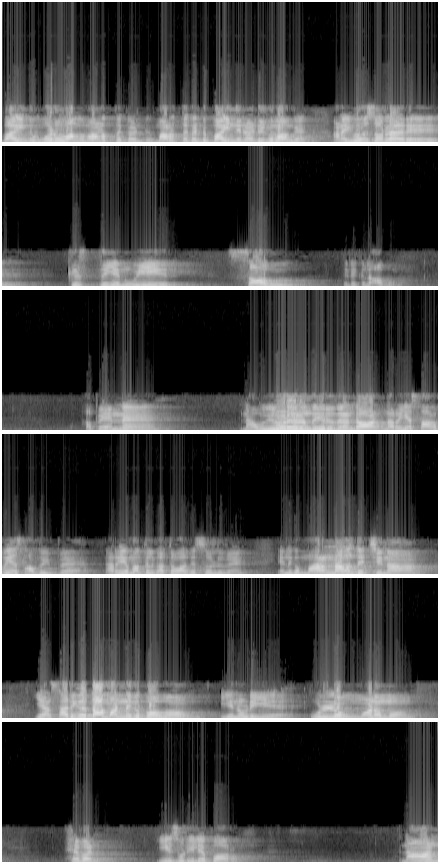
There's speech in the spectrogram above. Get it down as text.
பயந்து ஓடுவாங்க மரணத்தை கண்டு. மரணத்தை கண்டு பயந்து நடுங்குவாங்க. ஆனால் இவர் சொல்றாரு கிறிஸ்து என் உயிர் சாவு எனக்கு லாபம். அப்போ என்ன? நான் உயிரோடு இருந்து இருந்திருந்தால் நிறைய சபையை சாபிப்பேன் நிறைய மக்களுக்கு அத்தவாதை சொல்லுவேன். எனக்கு மரணம் வந்துச்சுன்னா என் சரிகத்தான் மண்ணுக்கு போவோம். என்னுடைய உள்ளம் மனமும் ஹெவன் இயேசுடைய இழப்பாரும் நான்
